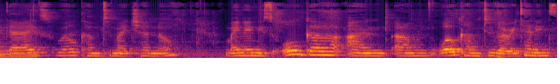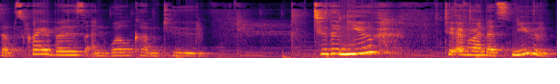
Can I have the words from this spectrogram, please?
guys welcome to my channel. My name is olga and um, welcome to the returning subscribers and welcome to to the new to everyone that's new.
